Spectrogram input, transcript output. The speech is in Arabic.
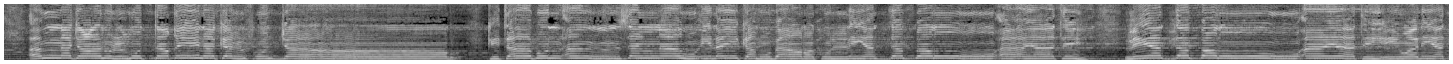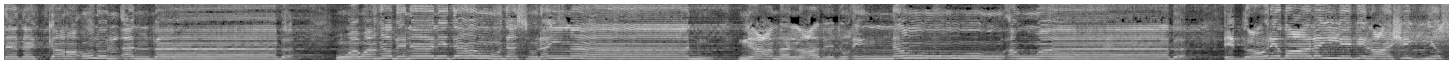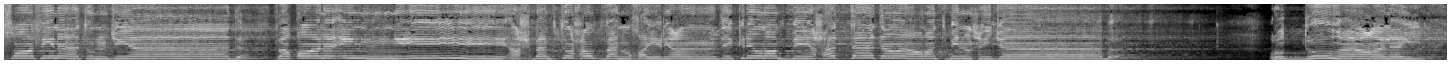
أم نجعل المتقين كالفجار؟ كتاب أنزلناه إليك مبارك ليدبروا آياته ليدبروا آياته وليتذكر أولو الألباب. ووهبنا لداود سليمان نعم العبد إنه أواب. إذ عرض عليه بالعشي الصافنات الجياد فقال إني أحببت حب الخير عن ذكر ربي حتى توارت بالحجاب. ردوها علي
